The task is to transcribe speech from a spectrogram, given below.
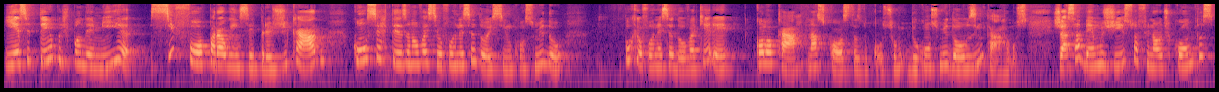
e esse tempo de pandemia, se for para alguém ser prejudicado, com certeza não vai ser o fornecedor, e sim o consumidor. Porque o fornecedor vai querer colocar nas costas do, do consumidor os encargos. Já sabemos disso, afinal de contas,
